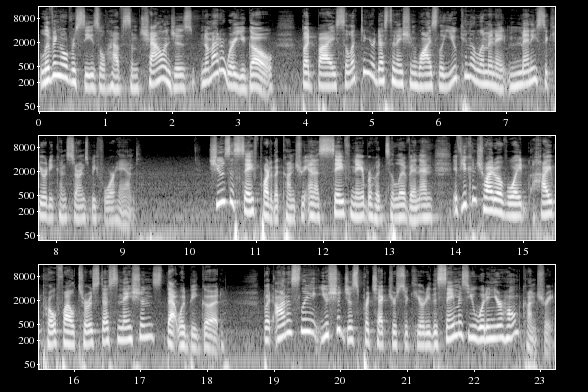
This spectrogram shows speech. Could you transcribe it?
Living overseas will have some challenges no matter where you go, but by selecting your destination wisely, you can eliminate many security concerns beforehand. Choose a safe part of the country and a safe neighborhood to live in, and if you can try to avoid high profile tourist destinations, that would be good. But honestly, you should just protect your security the same as you would in your home country.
